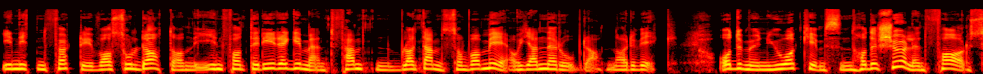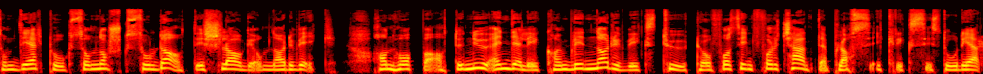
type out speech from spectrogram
I 1940 var soldatene i infanteriregiment 15 blant dem som var med og gjenerobra Narvik. Oddmund Joakimsen hadde sjøl en far som deltok som norsk soldat i slaget om Narvik. Han håper at det nå endelig kan bli Narviks tur til å få sin fortjente plass i krigshistorien.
